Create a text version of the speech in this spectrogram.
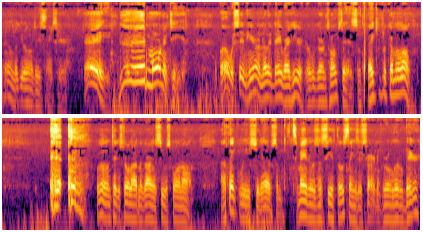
Well, look at all these things here. Hey, good morning to you. Well, we're sitting here another day right here at Herbal Gardens Homestead. So thank you for coming along. we're going to take a stroll out in the garden and see what's going on. I think we should have some tomatoes and see if those things are starting to grow a little bigger.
